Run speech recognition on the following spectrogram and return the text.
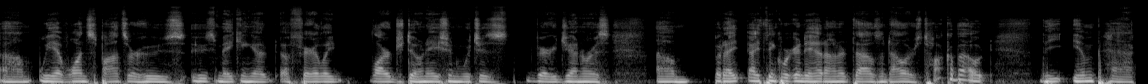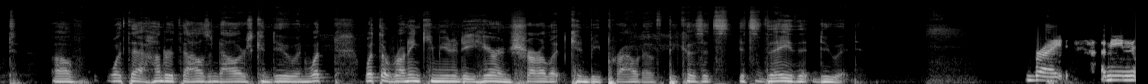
Um, we have one sponsor who's who's making a, a fairly large donation, which is very generous. Um, but I, I think we're going to hit hundred thousand dollars. Talk about the impact of what that hundred thousand dollars can do, and what what the running community here in Charlotte can be proud of, because it's it's they that do it. Right. I mean,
